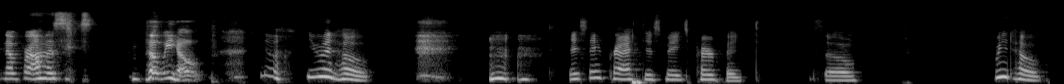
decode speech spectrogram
no promises but we hope. No, you would hope. They say practice makes perfect. So we'd hope.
